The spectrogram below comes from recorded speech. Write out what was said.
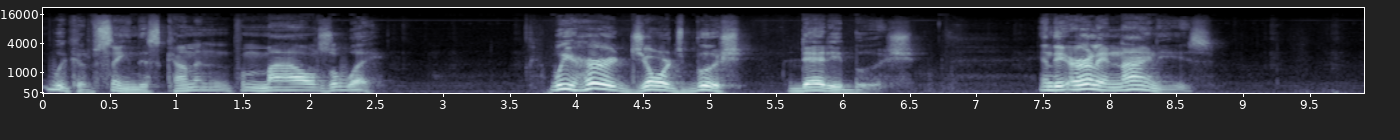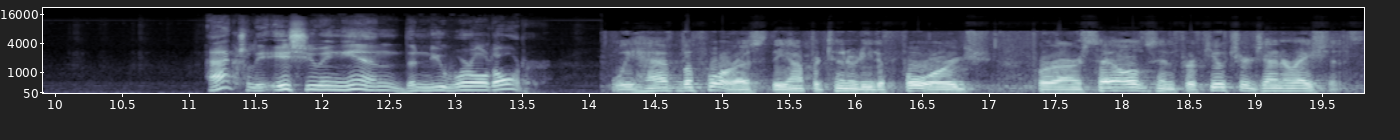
we could have seen this coming from miles away. We heard George Bush, Daddy Bush, in the early 90s actually issuing in the New World Order. We have before us the opportunity to forge for ourselves and for future generations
